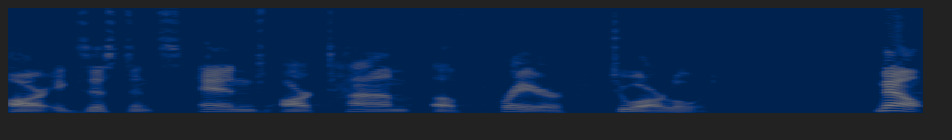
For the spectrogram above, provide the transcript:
our existence and our time of prayer to our Lord. Now,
